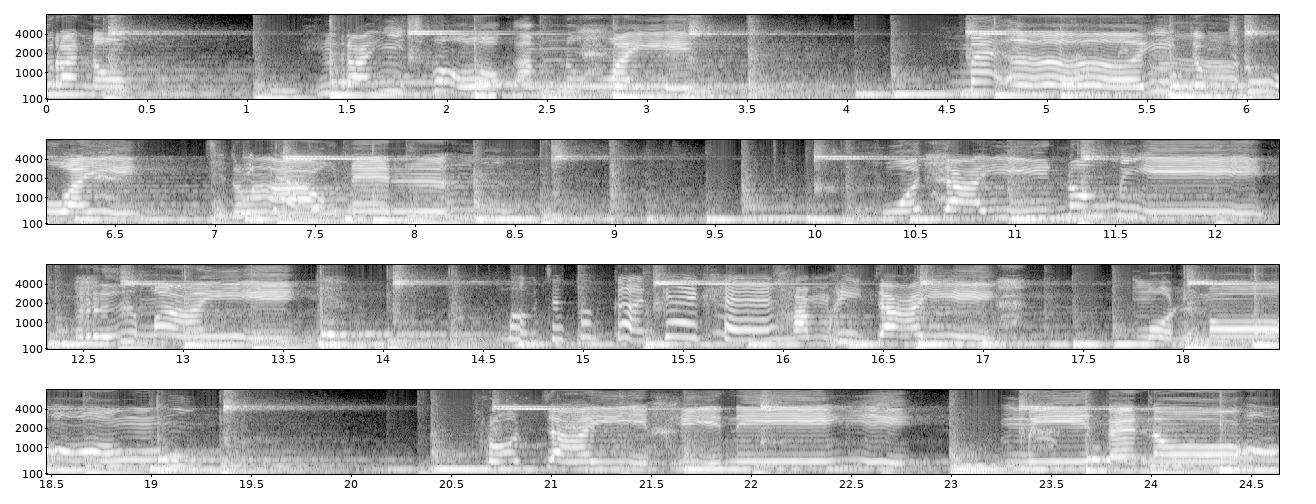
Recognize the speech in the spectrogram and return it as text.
ตระหนก ไรโชคอำนวย แม่เอ๋ยจงช่วยกล่าวเน้น ใจน้องมีหรือไม่ หม่อมจะต้องการแก้แค้นทำให้ใจ หมดมอง เพราะใจพี่นี้ มีแต่น้อง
